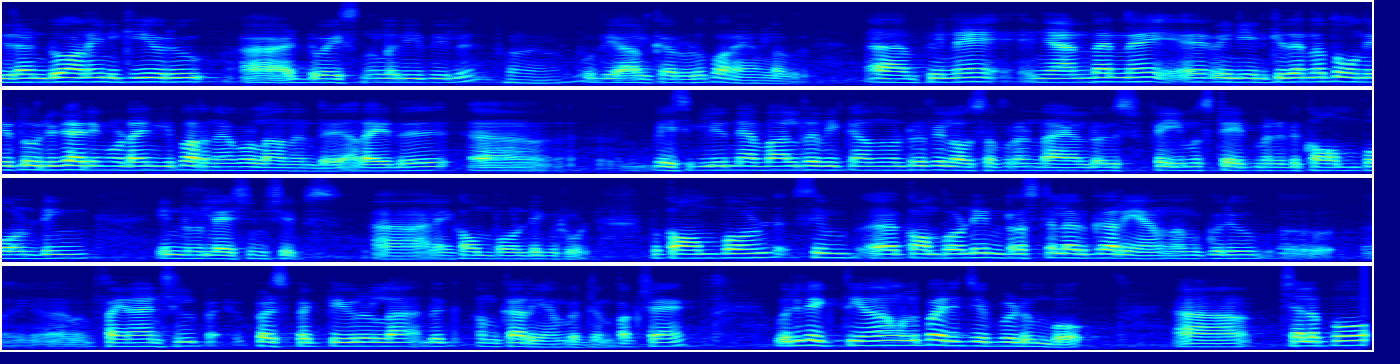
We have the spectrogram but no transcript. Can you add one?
ഇത് രണ്ടുമാണ് എനിക്ക് ഒരു അഡ്വൈസ് എന്നുള്ള രീതിയിൽ പുതിയ ആൾക്കാരോട് പറയാനുള്ളത്. പിന്നെ ഞാൻ തന്നെ ഇനി എനിക്ക് തന്നെ തോന്നിയിട്ടുള്ള ഒരു കാര്യം കൂടെ എനിക്ക് പറഞ്ഞാൽ കൊള്ളാമെന്നുണ്ട്. അതായത് ബേസിക്കലി നെവാൽ റവിക്ക എന്ന് പറഞ്ഞൊരു ഫിലോസഫർ ഉണ്ട്. അയാളുടെ ഒരു ഫേമസ് സ്റ്റേറ്റ്മെന്റ് ഉണ്ട്. കോമ്പൗണ്ടിങ് ഇൻ റിലേഷൻഷിപ്സ് അല്ലെങ്കിൽ കോമ്പൗണ്ടിങ് റൂൾ അപ്പോൾ കോമ്പൗണ്ട് സിം കോമ്പൗണ്ട് ഇൻട്രസ്റ്റ് എല്ലാവർക്കും അറിയാം. നമുക്കൊരു ഫൈനാൻഷ്യൽ പെർസ്പെക്റ്റീവിലുള്ള ഇത് നമുക്കറിയാൻ പറ്റും. പക്ഷേ ഒരു വ്യക്തിയെ നമ്മൾ പരിചയപ്പെടുമ്പോൾ ചിലപ്പോൾ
